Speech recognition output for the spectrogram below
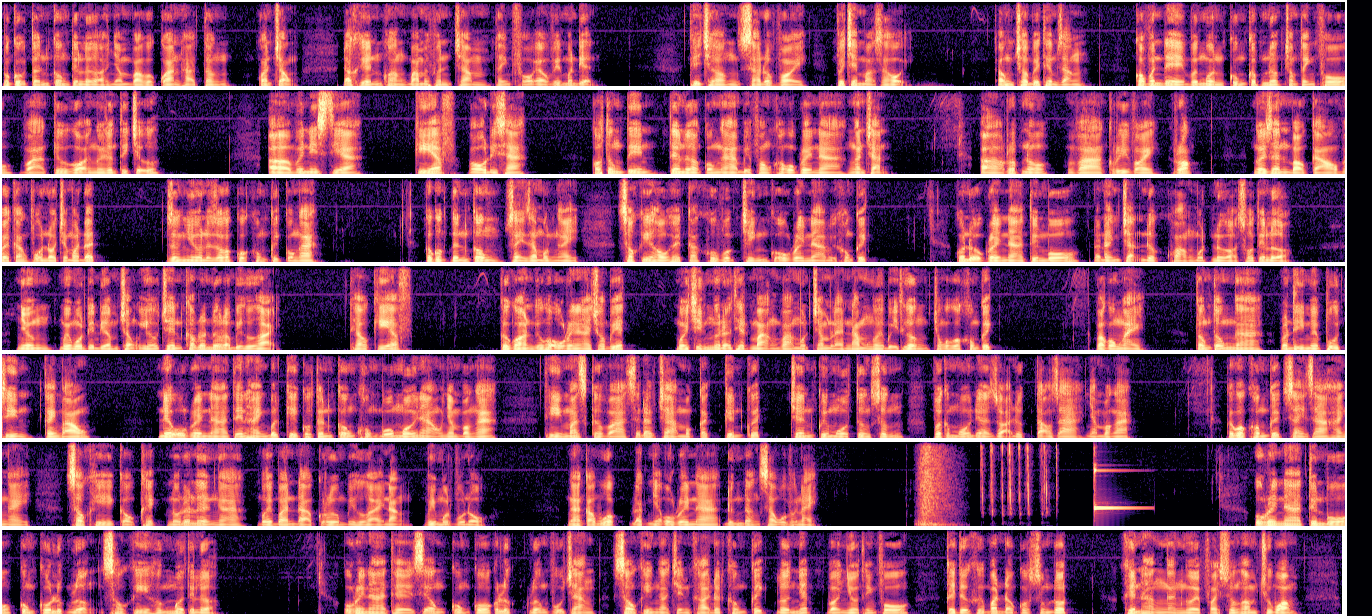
Một cuộc tấn công tên lửa nhằm vào cơ quan hạ tầng quan trọng đã khiến khoảng 30% thành phố Elvis mất điện. Thị trưởng Sadovoy viết trên mạng xã hội. Ông cho biết thêm rằng có vấn đề với nguồn cung cấp nước trong thành phố và kêu gọi người dân tích trữ. Ở Venetia, Kiev và Odessa, có thông tin tên lửa của Nga bị phòng không Ukraine ngăn chặn. Ở Rovno và Kryvyi Rog, người dân báo cáo về các vụ nổ trên mặt đất, dường như là do các cuộc không kích của Nga. Các cuộc tấn công xảy ra một ngày sau khi hầu hết các khu vực chính của Ukraine bị không kích. Quân đội Ukraine tuyên bố đã đánh chặn được khoảng một nửa số tên lửa nhưng 11 địa điểm trọng yếu trên khắp đất nước đã bị hư hại. Theo Kiev, cơ quan cứu hộ Ukraine cho biết 19 người đã thiệt mạng và 105 người bị thương trong các cuộc không kích. Và cùng ngày, Tổng thống Nga Vladimir Putin cảnh báo nếu Ukraine tiến hành bất kỳ cuộc tấn công khủng bố mới nào nhằm vào Nga thì Moscow sẽ đáp trả một cách kiên quyết trên quy mô tương xứng với các mối đe dọa được tạo ra nhằm vào Nga. Các cuộc không kích xảy ra hai ngày sau khi cầu khích nối đất liền Nga với bán đảo Crimea bị hư hại nặng vì một vụ nổ. Nga cáo buộc đặc nhiệm Ukraine đứng đằng sau vụ việc này. Ukraine tuyên bố củng cố lực lượng sau khi hứng mưa tên lửa. Ukraine thề sẽ ủng củng cố các lực lượng vũ trang sau khi Nga triển khai đợt không kích lớn nhất vào nhiều thành phố kể từ khi bắt đầu cuộc xung đột, khiến hàng ngàn người phải xuống hầm trú bom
